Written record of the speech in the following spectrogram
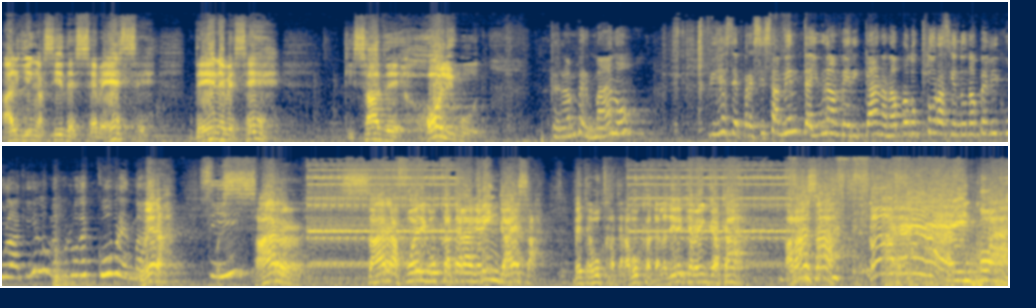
Alguien así de CBS, de NBC, quizá de Hollywood. Caramba, hermano. Fíjese, precisamente hay una americana, una productora haciendo una película aquí. A lo mejor lo descubre, hermano. Mira, Sí. pues, Sar, Sar afuera y búscate la gringa esa. Vete, búscatela, búscatela, dile que venga acá. ¡Avanza! ¡Corre, Incoa!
